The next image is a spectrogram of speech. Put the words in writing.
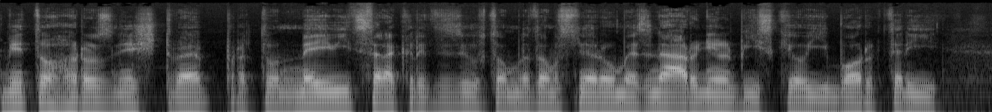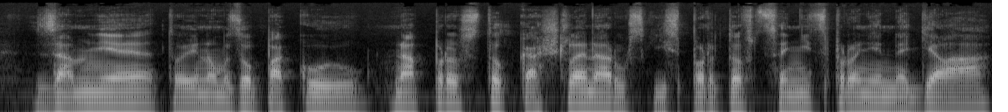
mě to hrozně štve, proto nejvíc teda kritizuju v tomto směru Mezinárodní olympijský výbor, který za mě, to jenom zopakuju, naprosto kašle na ruský sportovce, nic pro ně nedělá,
